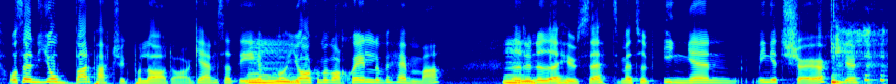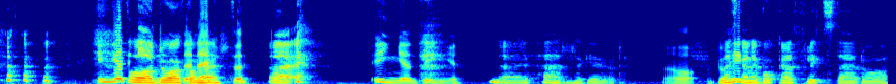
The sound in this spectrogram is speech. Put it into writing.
Och sen jobbar Patrick på lördagen så att det är, Mm. jag kommer vara själv hemma i Mm. det nya huset med typ ingen, inget kök, inget då internet, ingenting. Nej, herregud. Ja, då Men ska ni boka flyttstäd och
